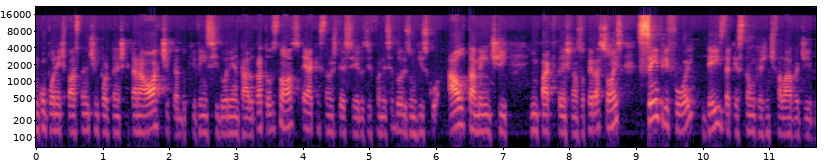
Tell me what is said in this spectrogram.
um componente bastante importante que está na ótica do que vem sido orientado para todos nós é a questão de terceiros e fornecedores, um risco altamente impactante nas operações, sempre foi, desde a questão que a gente falava de,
